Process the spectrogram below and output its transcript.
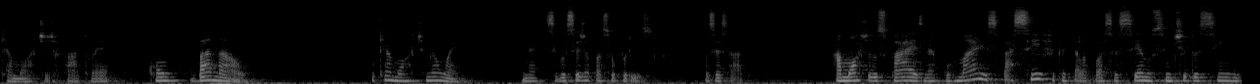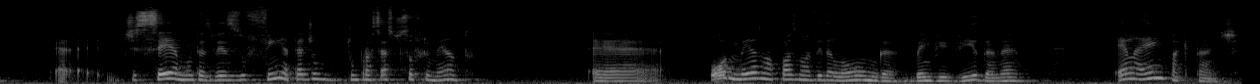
que a morte de fato é, com banal, o que a morte não é. Né? Se você já passou por isso, você sabe. A morte dos pais, né, por mais pacífica que ela possa ser, no sentido assim, é, de ser muitas vezes o fim até de um, de um processo de sofrimento, é, ou mesmo após uma vida longa, bem vivida, né, ela é impactante.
